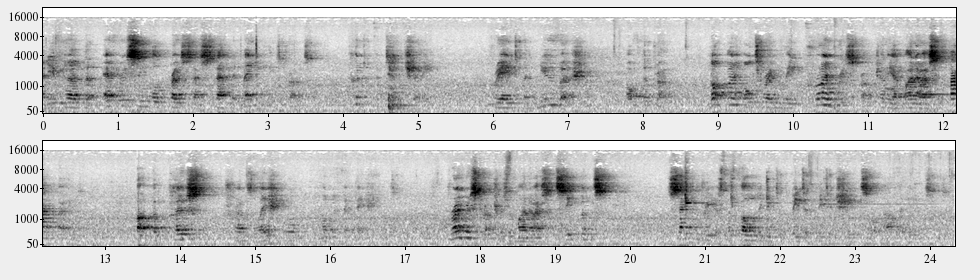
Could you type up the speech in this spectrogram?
And you've heard that every single process step in making these drugs could potentially create a new version of the drug. Not by altering the primary structure, the amino acid backbone, but the post-translational modifications. Primary structure is the amino acid sequence. Secondary is the folding into beta-theta sheets or alpha helices.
